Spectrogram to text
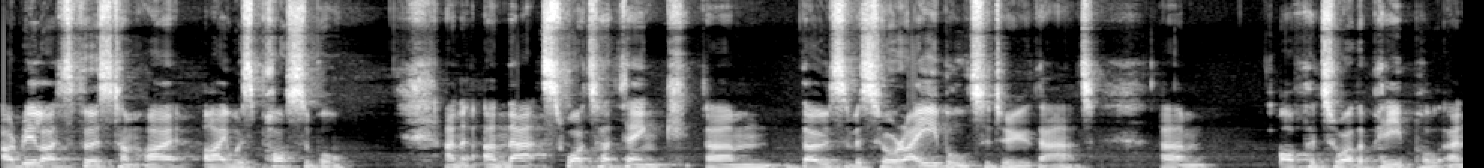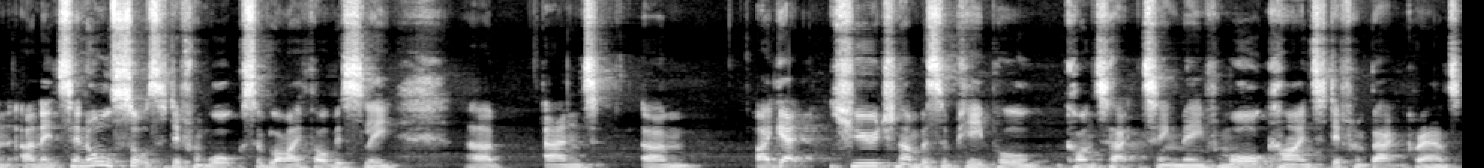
I realized the first time I, I was possible. And, and that's what I think um, those of us who are able to do that um, offer to other people. And, and it's in all sorts of different walks of life, obviously. Uh, and um, I get huge numbers of people contacting me from all kinds of different backgrounds,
